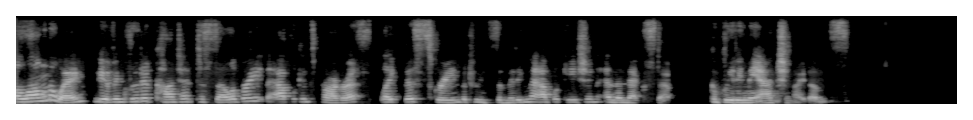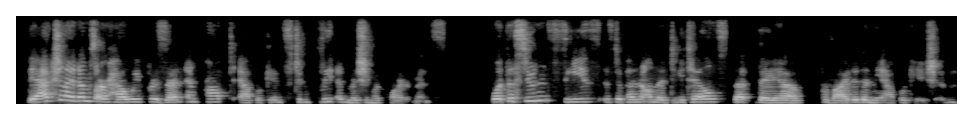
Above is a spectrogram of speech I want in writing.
Along the way, we have included content to celebrate the applicant's progress, like this screen between submitting the application and the next step, completing the action items. The action items are how we present and prompt applicants to complete admission requirements. What the student sees is dependent on the details that they have provided in the application.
